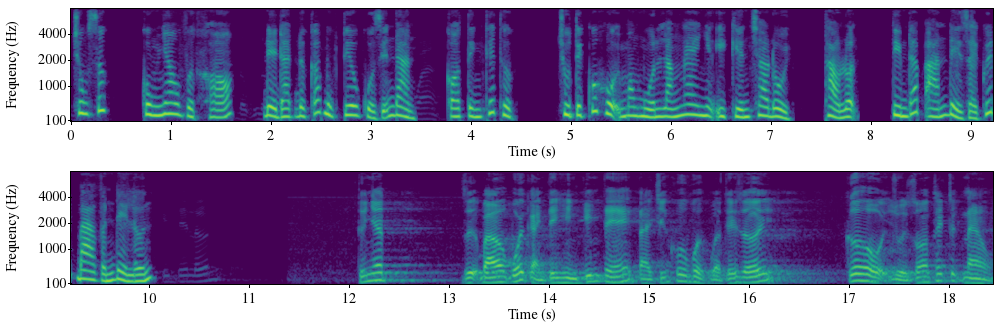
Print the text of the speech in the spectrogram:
chung sức, cùng nhau vượt khó để đạt được các mục tiêu của diễn đàn có tính thiết thực, Chủ tịch Quốc hội mong muốn lắng nghe những ý kiến trao đổi, thảo luận, tìm đáp án để giải quyết ba vấn đề lớn. Thứ nhất, dự báo bối cảnh tình hình kinh tế, tài chính khu vực và thế giới, cơ hội rủi ro thách thức nào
